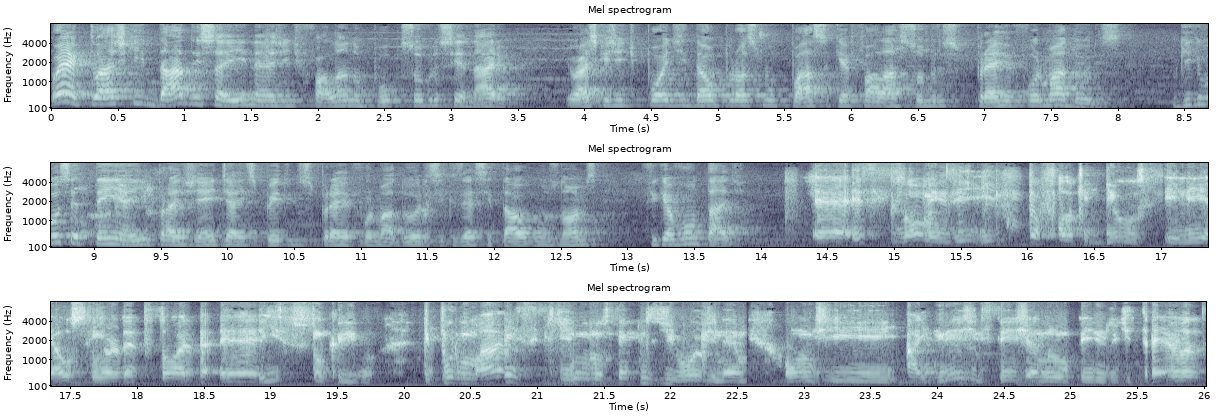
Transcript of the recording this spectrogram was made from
Ué, tu acha que dado isso aí, né, a gente falando um pouco sobre o cenário, eu acho que a gente pode dar o próximo passo que é falar sobre os pré-reformadores. O que, que você tem aí pra gente a respeito dos pré-reformadores? Se quiser citar alguns nomes, fique à vontade. É, esses homens, e, e quando eu falo que Deus ele é o Senhor da história, é isso incrível. E por mais que nos tempos de hoje, né, onde a igreja esteja num período de trevas,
